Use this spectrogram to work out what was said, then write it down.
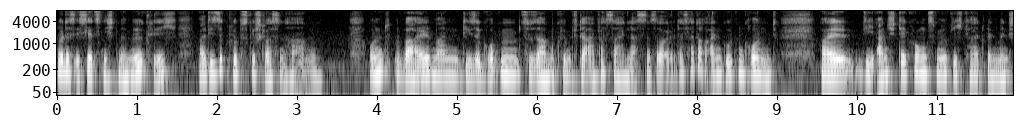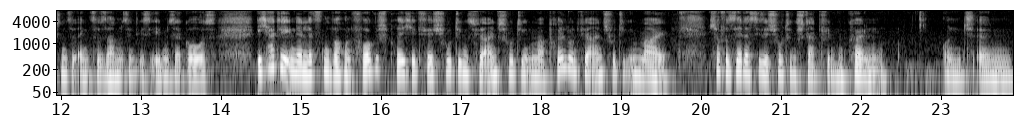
Nur das ist jetzt nicht mehr möglich, weil diese Clubs geschlossen haben. Und weil man diese Gruppenzusammenkünfte einfach sein lassen soll. Das hat auch einen guten Grund, weil die Ansteckungsmöglichkeit, wenn Menschen so eng zusammen sind, ist eben sehr groß. Ich hatte in den letzten Wochen Vorgespräche für Shootings, für ein Shooting im April und für ein Shooting im Mai. Ich hoffe sehr, dass diese Shootings stattfinden können. Und ähm,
